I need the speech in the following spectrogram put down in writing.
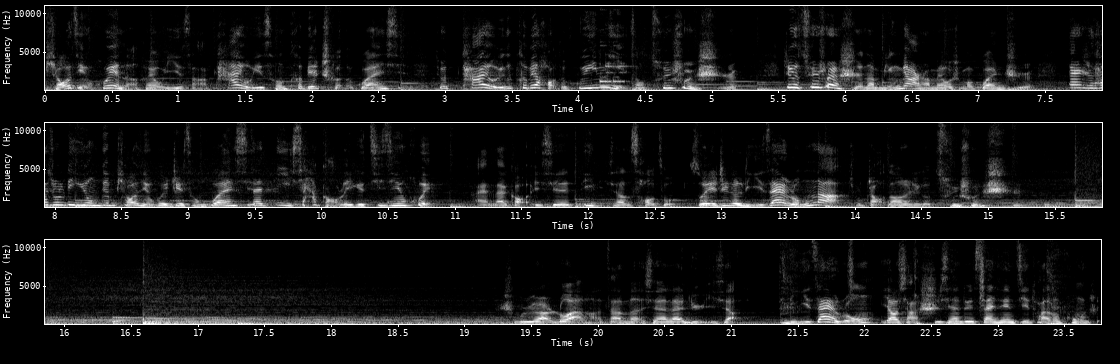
朴槿惠呢很有意思啊，她有一层特别扯的关系，就她有一个特别好的闺蜜叫崔顺实。这个崔顺实呢明面上没有什么官职，但是她就利用跟朴槿惠这层关系，在地下搞了一个基金会，来搞一些地底下的操作。所以这个李在镕呢就找到了这个崔顺实。是不是有点乱哈？咱们现在来捋一下。李在镕要想实现对三星集团的控制，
